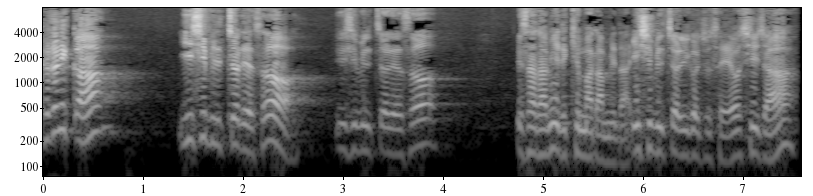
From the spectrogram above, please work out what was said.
그러니까 21절에서 21절에서 이 사람이 이렇게 말합니다. 21절 읽어주세요. 시작.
